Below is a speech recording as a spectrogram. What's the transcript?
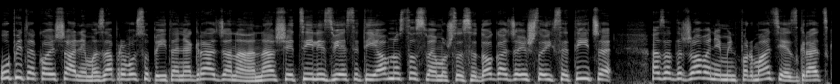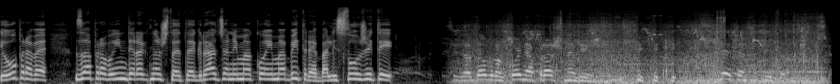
Upite koje šaljemo zapravo su pitanja građana, a naš je cilj izvijestiti javnost o svemu što se događa i što ih se tiče, a zadržavanjem informacije iz gradske uprave zapravo indirektno štete građanima kojima bi trebali služiti. Za dobro konja praš ne diže. Sjećam se ti to.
